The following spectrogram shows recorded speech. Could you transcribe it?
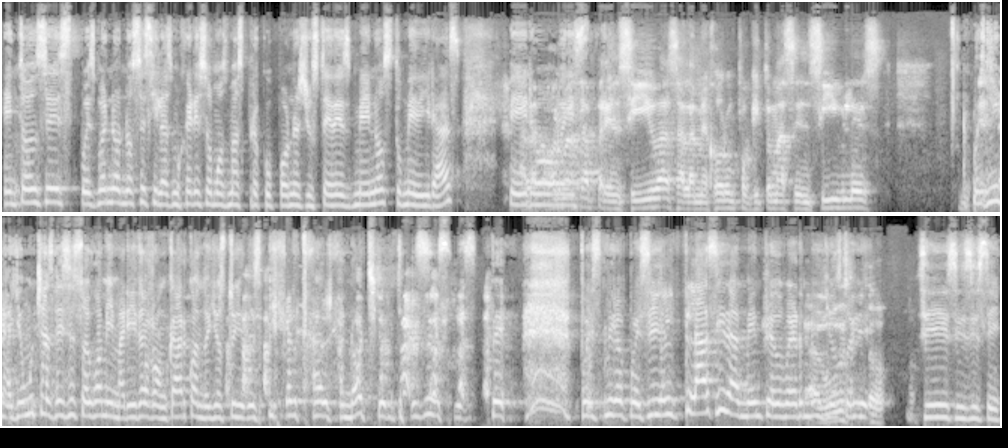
Entonces, pues bueno, no sé si las mujeres somos más preocuponas y ustedes menos, tú me dirás, pero... A lo más aprensivas, a lo mejor un poquito más sensibles. Pues mira, yo muchas veces oigo a mi marido roncar cuando yo estoy despierta a la noche, entonces, este, pues mira, pues sí, él plácidamente duerme y yo estoy... Sí, sí, sí, sí.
